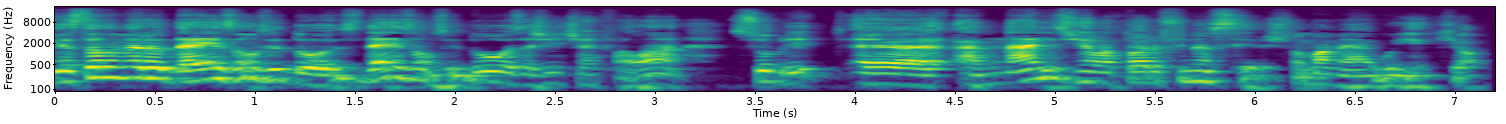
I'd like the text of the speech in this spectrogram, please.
Questão número 10, 11 e 12. 10, 11 e 12 a gente vai falar sobre é, análise de relatório financeiro. Deixa eu tomar minha aguinha aqui. Ó.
